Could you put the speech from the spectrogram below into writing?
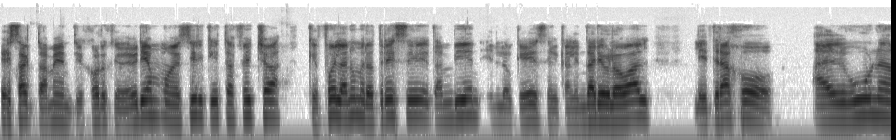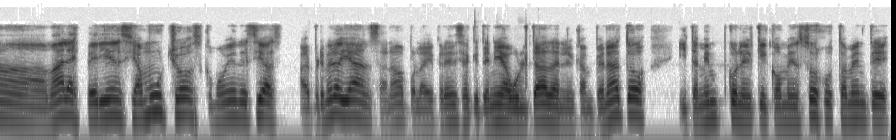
Exactamente, Jorge. Deberíamos decir que esta fecha, que fue la número 13 también en lo que es el calendario global, le trajo alguna mala experiencia a muchos, como bien decías, al primero Yanza, ¿no? Por la diferencia que tenía abultada en el campeonato y también con el que comenzó justamente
